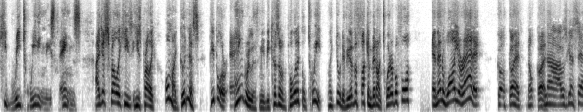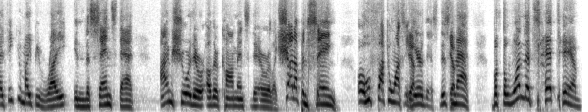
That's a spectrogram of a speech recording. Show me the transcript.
keep retweeting these things. I just felt like he's he's probably like, oh my goodness, people are angry with me because of a political tweet. Like, dude, have you ever fucking been on Twitter before? And then while you're at it, go go ahead. No, go ahead. No, I was to say, I think you might be right in the sense that I'm sure there were other comments that were like, shut up and sing. Oh, who fucking wants to Yep. hear this? This Yep. and that. But the one that said to him,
